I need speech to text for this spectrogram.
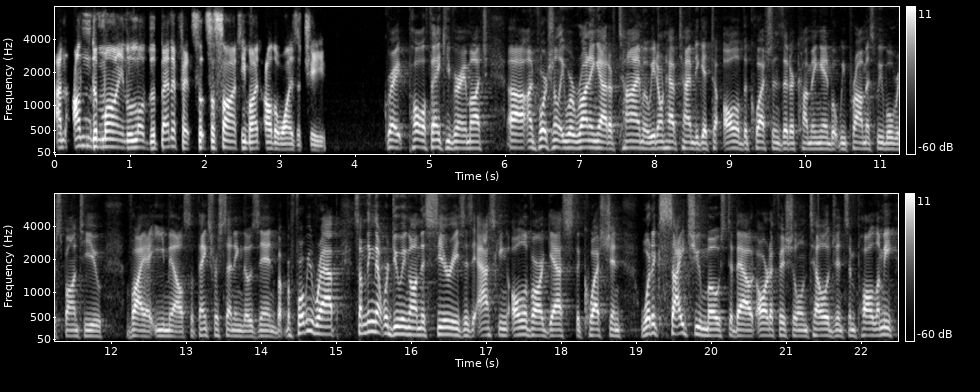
and undermine a lot of the benefits that society might otherwise achieve. Great. Paul, thank you very much. Uh, unfortunately, we're running out of time and we don't have time to get to all of the questions that are coming in, but we promise we will respond to you via email. So thanks for sending those in. But before we wrap, something that we're doing on this series is asking all of our guests the question what excites you most about artificial intelligence? And Paul, let me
